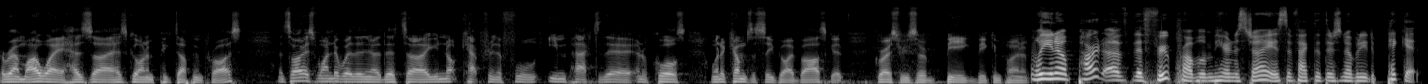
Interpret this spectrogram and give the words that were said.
around my way has uh, has gone and picked up in price. And so I just wonder whether you know that uh, you're not capturing the full impact there. And of course, when it comes to CPI basket, groceries are a big, big component. Well, you know, part of the fruit problem here in Australia is the fact that there's nobody to pick it,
